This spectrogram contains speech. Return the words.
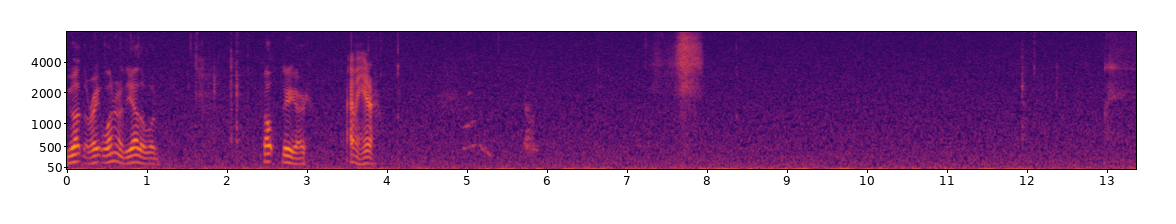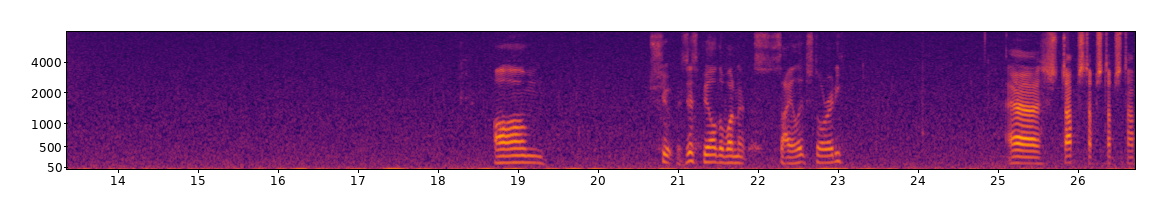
You got the right one or the other one? Oh, there you are. I'm here. Um, shoot, is this bill the one that's silenced already? Uh, stop, stop, stop, stop.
